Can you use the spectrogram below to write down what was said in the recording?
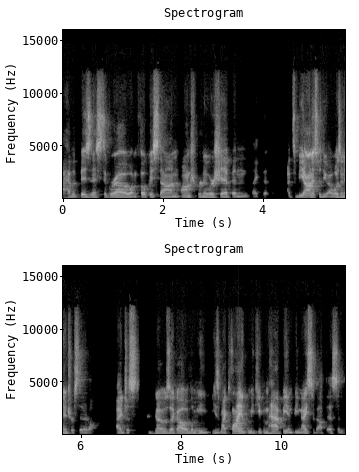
I have a business to grow. I'm focused on entrepreneurship and like that. To be honest with you, I wasn't interested at all. I just, you know, I was like, oh, let me, he's my client. Let me keep him happy and be nice about this and,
